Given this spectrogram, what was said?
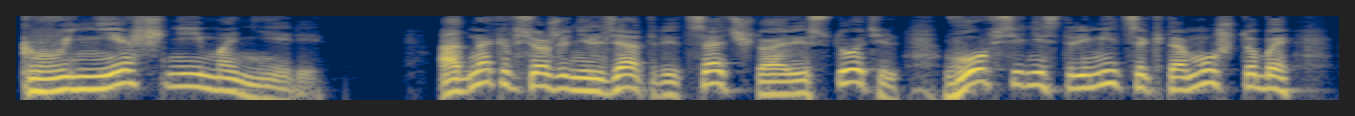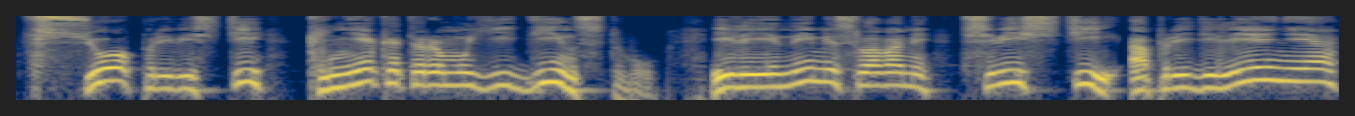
к внешней манере. Однако все же нельзя отрицать, что Аристотель вовсе не стремится к тому, чтобы все привести к некоторому единству, или иными словами свести определение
